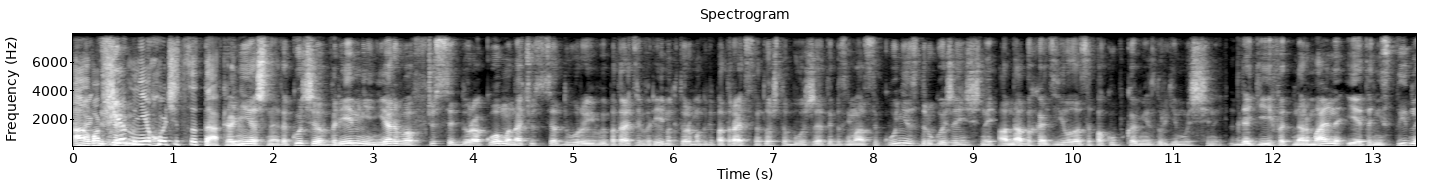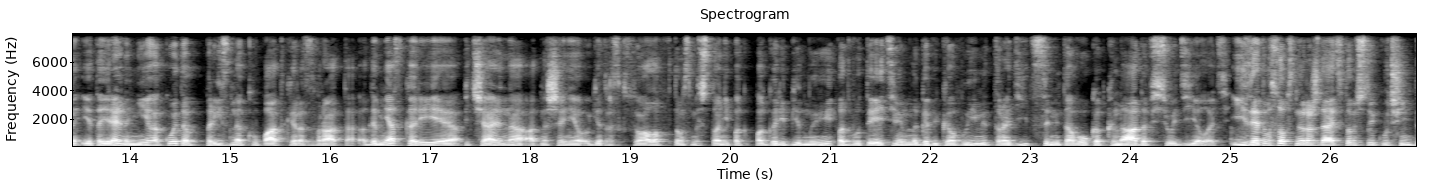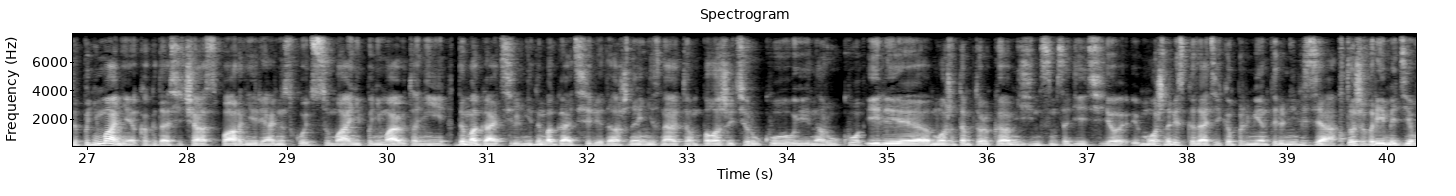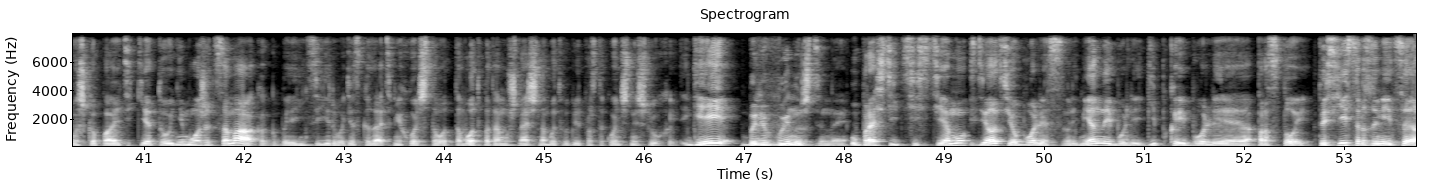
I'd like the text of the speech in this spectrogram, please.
А Ну, вообще мне хочется так. Конечно, это куча времени, нервов, чувствовать себя дураком, она чувствует себя дурой, и вы потратите время, которое могли потратить на то, чтобы уже ты бы занимался куни с другой женщиной, она бы ходила за покупками с другим мужчиной. Для геев это нормально, и это не стыдно, и это реально не какой-то признак упадка и разврата. Для меня скорее печально отношение у гетеросексуалов в том смысле, что они пог- погребены под вот этими многовековыми традициями того, как надо все делать. И из этого, собственно, рождается в том числе куча недопонимания, когда сейчас парни реально сходят с ума и не понимают, они домогатели, не домогатели, должны, не знаю, там, положить руку и на руку, или можно там только мизинцем задеть ее, и можно ли сказать ей комплимент или нельзя. В то же время девушка по этикету не может сама как бы инициировать и сказать, мне хочется вот-то вот, потому что иначе она будет выглядеть просто конченной шлюхой. Геи были вынуждены упростить систему, сделать ее более современной, более гибкой, более простой. То есть есть, разумеется,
